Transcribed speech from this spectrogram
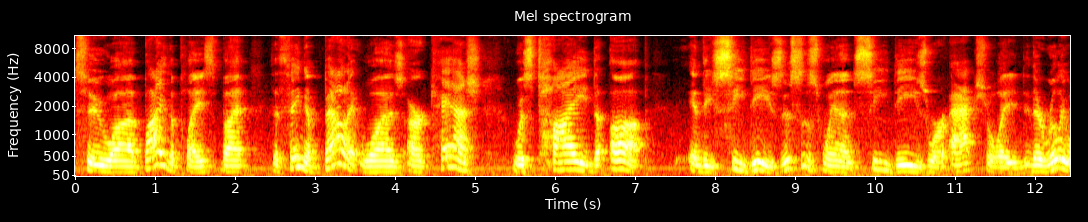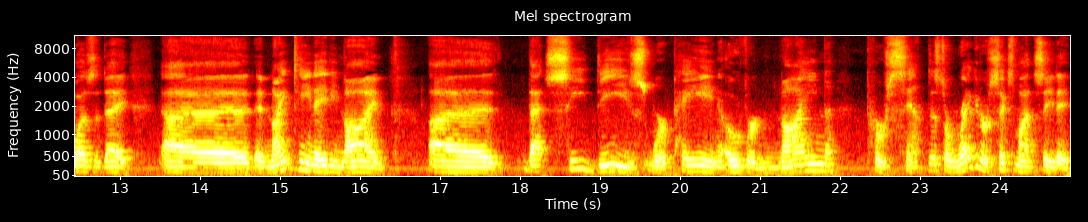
to uh, buy the place, but the thing about it was our cash was tied up in these CDs. This is when CDs were actually, there really was a day uh, in 1989. That CDs were paying over 9%, just a regular six month CD.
